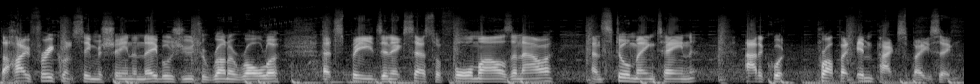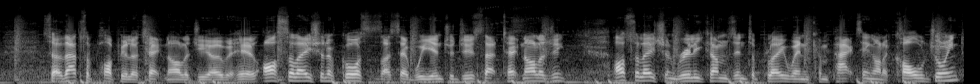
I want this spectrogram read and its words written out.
the high frequency machine enables you to run a roller at speeds in excess of four miles an hour and still maintain adequate proper impact spacing. So that's a popular technology over here. Oscillation, of course, as I said, we introduced that technology. Oscillation really comes into play when compacting on a cold joint,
